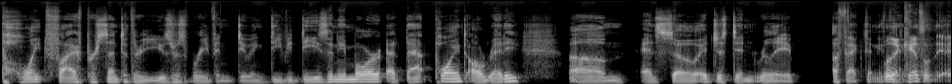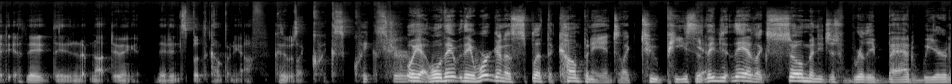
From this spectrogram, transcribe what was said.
0.5 percent of their users were even doing DVDs anymore at that point already. Um, and so it just didn't really affect anything. Well, they canceled the idea. They they ended up not doing it. They didn't split the company off because it was like quick Qwikster. Oh yeah, well they they were gonna split the company into like two pieces. Yeah. They they had like so many just really bad, weird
